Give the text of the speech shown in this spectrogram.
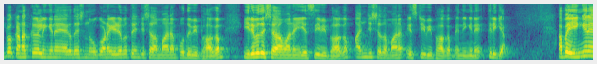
ഇപ്പോൾ കണക്കുകൾ ഇങ്ങനെ ഏകദേശം നോക്കുകയാണെങ്കിൽ എഴുപത്തിയഞ്ച് ശതമാനം പൊതുവിഭാഗം ഇരുപത് ശതമാനം എസ് സി വിഭാഗം അഞ്ച് ശതമാനം എസ് ടി വിഭാഗം എന്നിങ്ങനെ തിരിക്കാം. അപ്പോൾ ഇങ്ങനെ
